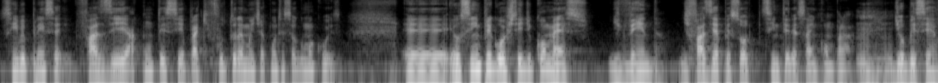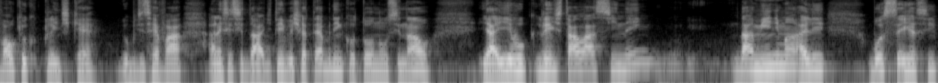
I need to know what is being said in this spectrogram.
Sempre pensa em fazer acontecer para que futuramente aconteça alguma coisa. É, eu sempre gostei de comércio, de venda, de fazer a pessoa se interessar em comprar, uhum. de observar o que o cliente quer, de observar a necessidade. Tem vezes que até brinco, eu estou no sinal, e aí o cliente está lá assim, nem da mínima, aí ele boceja assim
